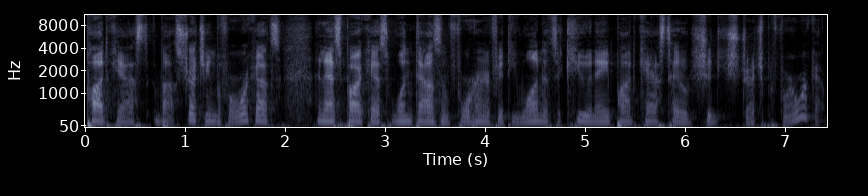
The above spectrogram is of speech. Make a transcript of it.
podcast about stretching before workouts and that's podcast 1451 it's a q&a podcast titled should you stretch before a workout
